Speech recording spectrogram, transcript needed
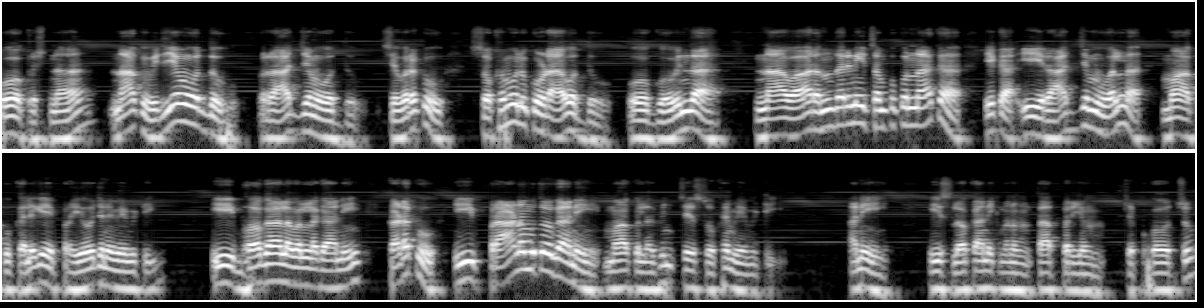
ఓ కృష్ణ నాకు విజయం వద్దు రాజ్యం వద్దు చివరకు సుఖములు కూడా వద్దు. ఓ గోవింద నా వారందరినీ చంపుకున్నాక ఇక ఈ రాజ్యము వల్ల మాకు కలిగే ప్రయోజనమేమిటి? ఈ భోగాల వల్ల గాని కడకు ఈ ప్రాణముతో గాని మాకు లభించే సుఖమేమిటి? అని ఈ శ్లోకానికి మనం తాత్పర్యం చెప్పుకోవచ్చు.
